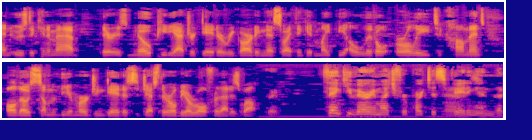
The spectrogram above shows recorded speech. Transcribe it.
and ustekinumab, there is no pediatric data regarding this, so I think it might be a little early to comment, although some of the emerging data suggests there will be a role for that as well. Great. Thank you very much for participating yes. in the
